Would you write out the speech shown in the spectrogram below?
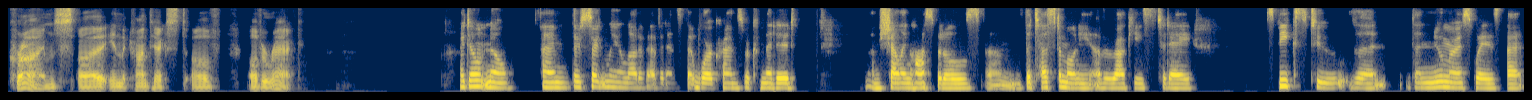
crimes uh, in the context of, of Iraq? I don't know. Um, there's certainly a lot of evidence that war crimes were committed, um, shelling hospitals. Um, the testimony of Iraqis today speaks to the, the numerous ways that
